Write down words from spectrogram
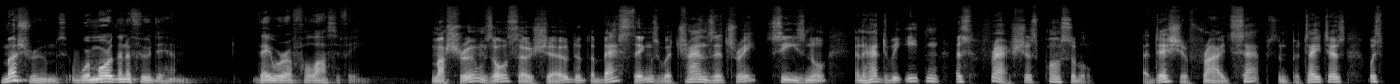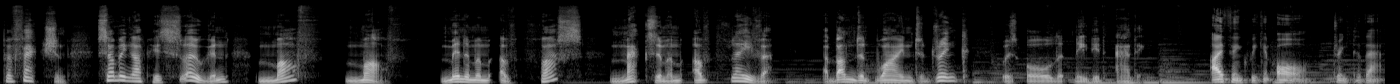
Mushrooms were more than a food to him, they were a philosophy. Mushrooms also showed that the best things were transitory, seasonal, and had to be eaten as fresh as possible. A dish of fried ceps and potatoes was perfection, summing up his slogan, Moff, Moff, minimum of fuss, maximum of flavour. Abundant wine to drink was all that needed adding. I think we can all drink to that.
